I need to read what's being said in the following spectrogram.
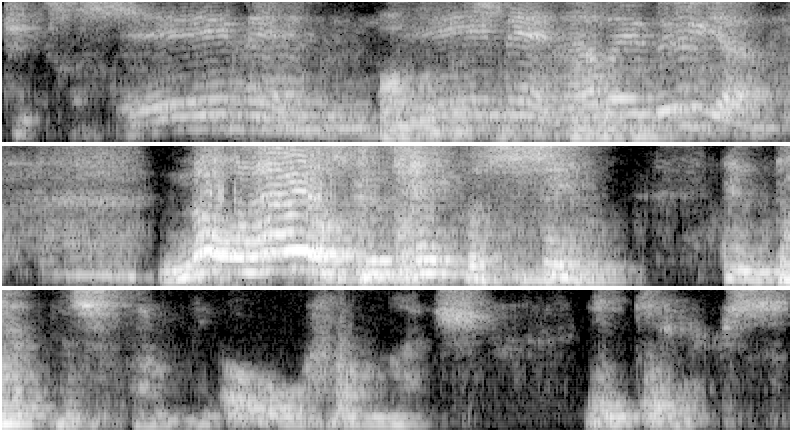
Jesus. Amen. Amen. Hallelujah. No one else could take the sin and darkness from me. Oh, how much He cares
